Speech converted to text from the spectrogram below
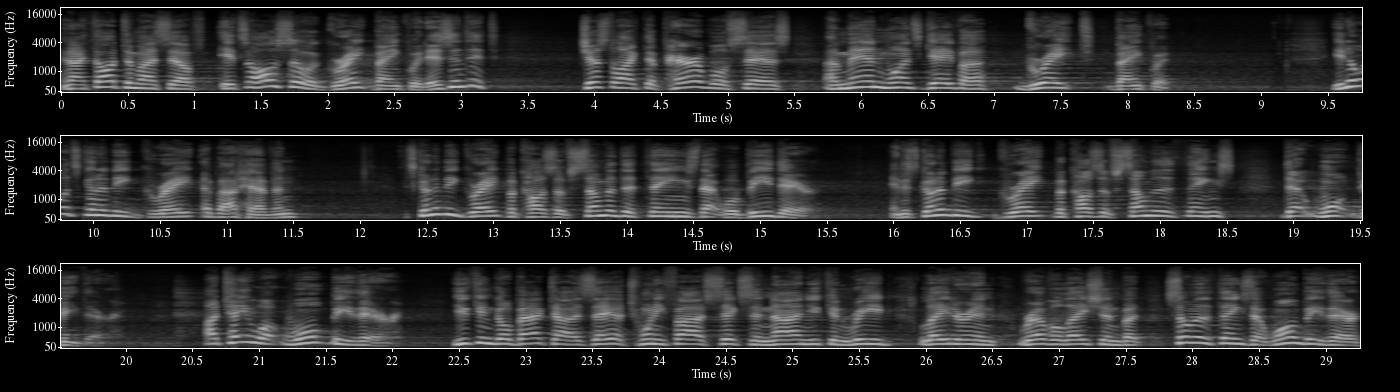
And I thought to myself, it's also a great banquet, isn't it? Just like the parable says, a man once gave a great banquet. You know what's going to be great about heaven? It's going to be great because of some of the things that will be there. And it's going to be great because of some of the things that won't be there. I'll tell you what won't be there. You can go back to Isaiah 25, 6 and 9. You can read later in Revelation, but some of the things that won't be there,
